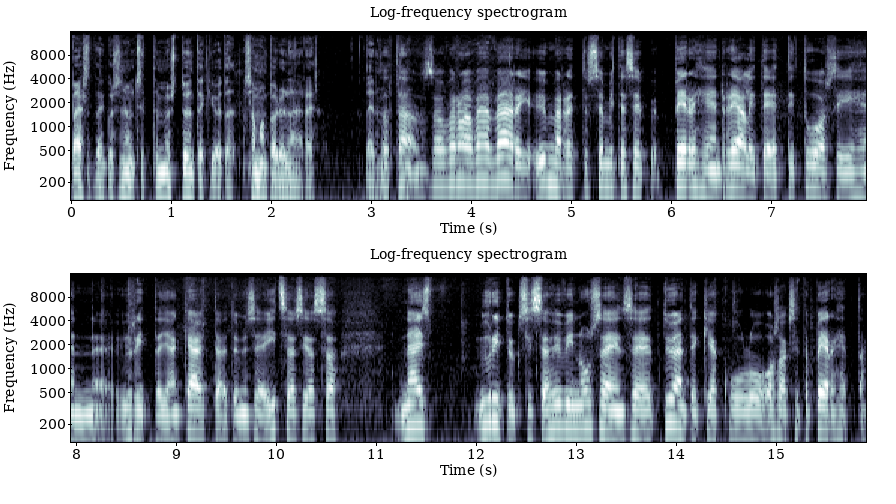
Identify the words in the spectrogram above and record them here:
päästetäänkö sinne sitten myös työntekijöitä saman pöydän ääreen? Tota, se on varmaan vähän väärin ymmärretty se, mitä se perheen realiteetti tuo siihen yrittäjän käyttäytymiseen. Itse asiassa näissä yrityksissä hyvin usein se työntekijä kuuluu osaksi sitä perhettä.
